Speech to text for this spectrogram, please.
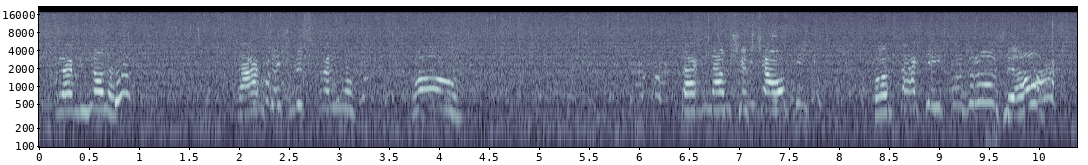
Sprawnione. Tak, żeśmy sprawnione. Tak nam się chciało pić po takiej podróży. O!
